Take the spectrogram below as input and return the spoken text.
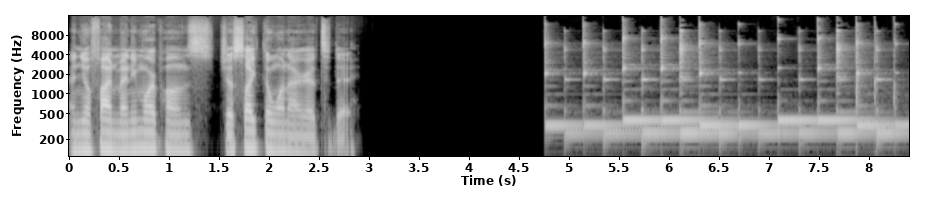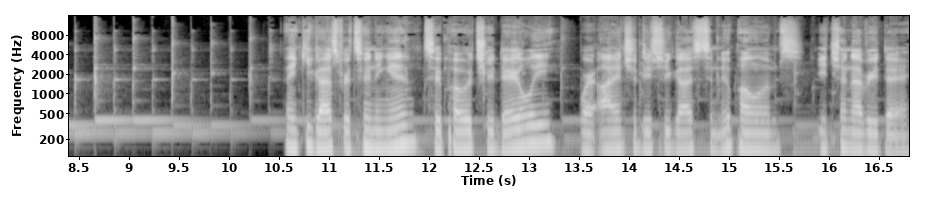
and you'll find many more poems just like the one I read today. Thank you guys for tuning in to Poetry Daily, where I introduce you guys to new poems each and every day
